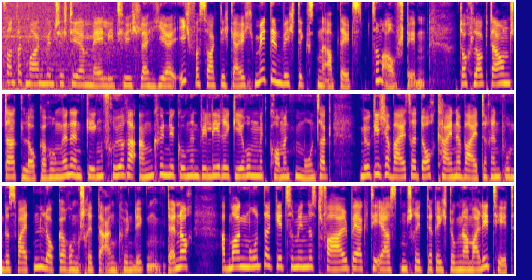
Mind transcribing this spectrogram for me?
Sonntagmorgen wünsche ich dir, Melly Tüchler hier. Ich versorge dich gleich mit den wichtigsten Updates zum Aufstehen. Doch Lockdown statt Lockerungen. Entgegen früherer Ankündigungen will die Regierung mit kommendem Montag möglicherweise doch keine weiteren bundesweiten Lockerungsschritte ankündigen. Dennoch, ab morgen Montag geht zumindest Vorarlberg die ersten Schritte Richtung Normalität.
